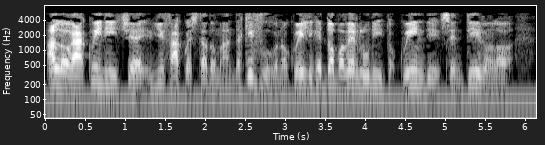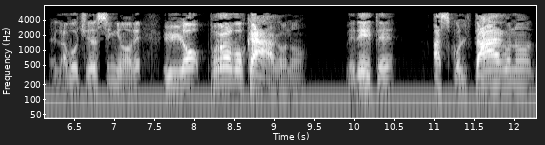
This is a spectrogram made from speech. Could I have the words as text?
Allora, qui dice, gli fa questa domanda, chi furono quelli che dopo averlo udito, quindi sentirono la, la voce del Signore, lo provocarono? Vedete? Ascoltarono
